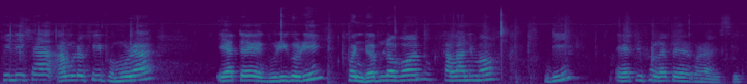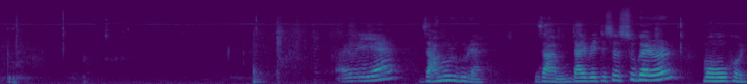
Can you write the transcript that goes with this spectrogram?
শিলিখা আমলখি ভোমোৰা ইয়াতে গুড়ি কৰি সন্ধ্যৱ লৱণ কালা নিমখ দি এয়া ত্ৰিফলা তৈয়াৰ কৰা হৈছে। আৰু এয়া জামুৰ গুড়া জাম ডায়েবেটিছৰ চুগাৰৰ মহৌষধ।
